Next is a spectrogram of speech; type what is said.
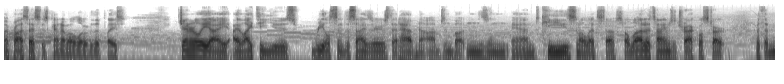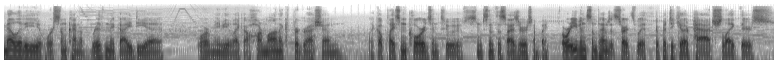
My process is kind of all over the place. Generally, I, I like to use real synthesizers that have knobs and buttons and, and keys and all that stuff. So a lot of times a track will start with a melody or some kind of rhythmic idea or maybe like a harmonic progression. Like I'll play some chords into some synthesizer or something. Or even sometimes it starts with a particular patch, like there's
